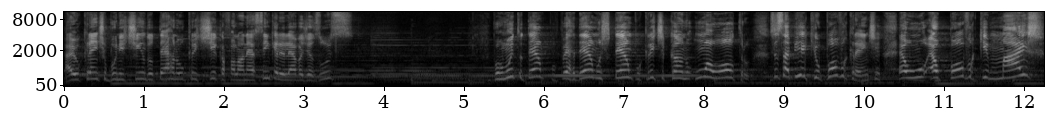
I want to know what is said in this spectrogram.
Aí o crente bonitinho do terno o critica, falando: é assim que ele leva Jesus. Por muito tempo perdemos tempo criticando um ao outro. Você sabia que o povo crente é o, é o povo que mais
